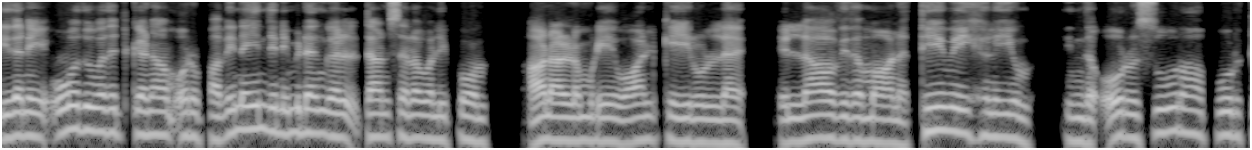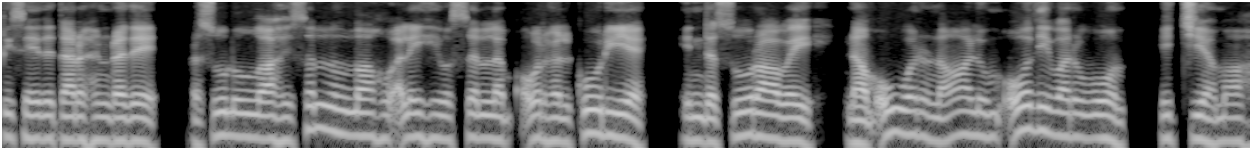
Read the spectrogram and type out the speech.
இதனை ஓதுவதற்கு நாம் ஒரு பதினைந்து நிமிடங்கள் தான் செலவழிப்போம். ஆனால் நம்முடைய வாழ்க்கையில் உள்ள எல்லா விதமான தேவைகளையும் இந்த ஒரு சூறா பூர்த்தி செய்து தருகின்றது. ரசூலுல்லாஹி சல்லாஹு அலஹி வசல்லம் அவர்கள் கூறிய இந்த சூறாவை நாம் ஒவ்வொரு நாளும் ஓதி வருவோம். நிச்சயமாக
